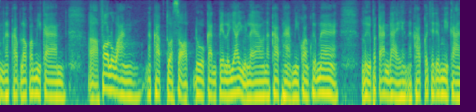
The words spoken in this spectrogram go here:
ำนะครับ เราก็มีการเอ่อเฝ้าระวังนะครับ ตรวจสอบดูกันเป็นระยะอยู่แล้วนะครับ หากมีความคืบหน้าหรือประการใดนะครับ ก็จะได้มีการ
